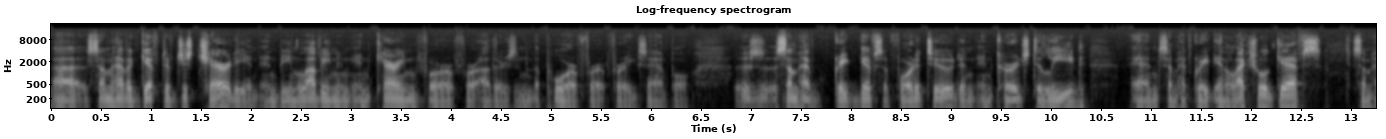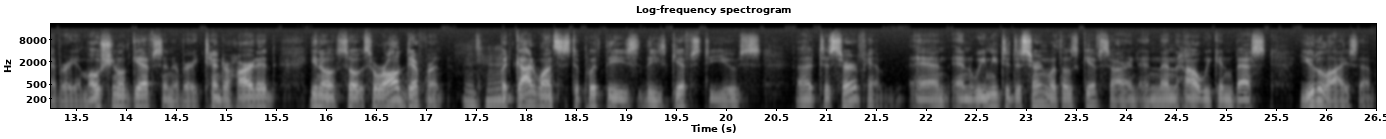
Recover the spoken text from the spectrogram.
Uh, some have a gift of just charity and, and being loving and, and, caring for, for others and the poor, for, for example. Some have great gifts of fortitude and, and courage to lead, and some have great intellectual gifts. Some have very emotional gifts and are very tender-hearted. You know, so so we're all different. Mm-hmm. But God wants us to put these these gifts to use uh, to serve Him, and and we need to discern what those gifts are, and, and then how we can best utilize them.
